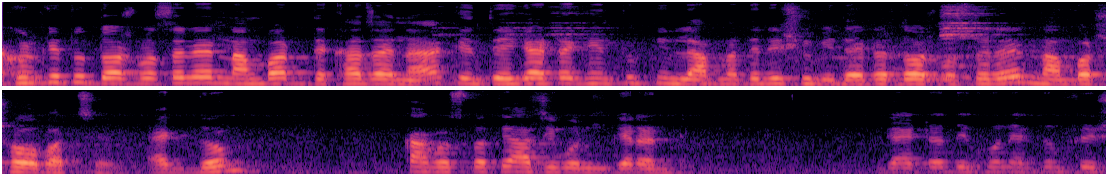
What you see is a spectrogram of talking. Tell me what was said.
এখন কিন্তু দশ বছরের নাম্বার দেখা যায় না, কিন্তু এই গাড়িটা কিন্তু কিনলে আপনাদের এই সুবিধা, এটা দশ বছরের নাম্বার সহ পাচ্ছেন, একদম কাগজপাতি আজীবন গ্যারান্টি গাড়িটা দেখুন, একদম ফ্রেশ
